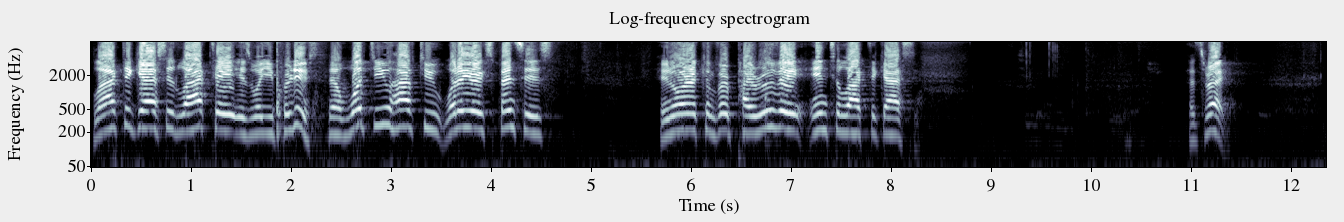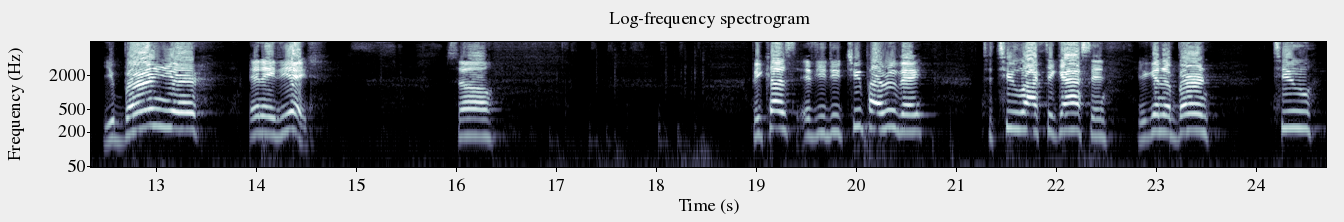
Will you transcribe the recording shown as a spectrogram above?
lactic acid, lactate is what you produce. Now, what do you have to? What are your expenses in order to convert pyruvate into lactic acid? That's right. You burn your NADH. So, because if you do 2 pyruvate to 2 lactic acid, you're going to burn 2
